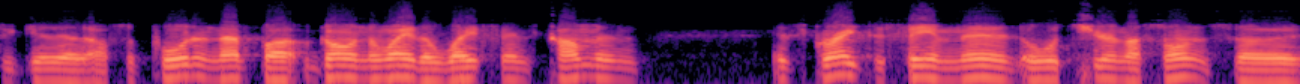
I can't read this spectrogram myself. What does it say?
to get our support and that. But going away, the away fans come and it's great to see them there, all cheering us on. So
